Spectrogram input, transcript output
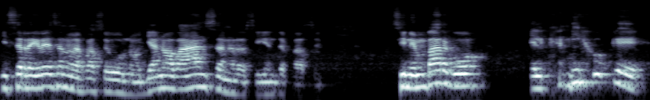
y se regresan a la fase 1, ya no avanzan a la siguiente fase. Sin embargo, el canijo que,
